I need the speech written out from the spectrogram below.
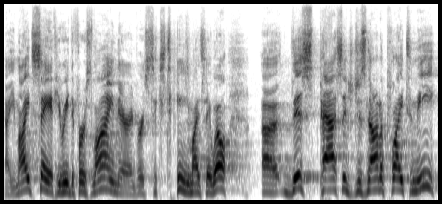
Now, you might say, if you read the first line there in verse 16, you might say, well, uh, this passage does not apply to me.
